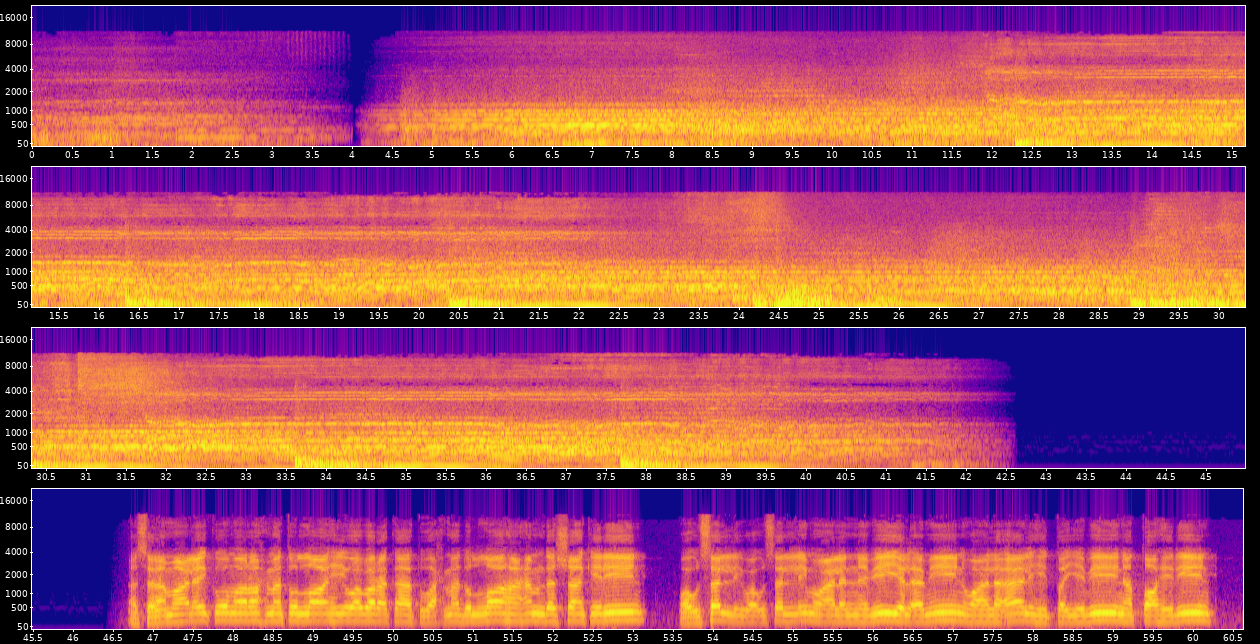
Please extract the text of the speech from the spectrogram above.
السلام عليكم ورحمة الله وبركاته أحمد الله حمد الشاكرين وأسلي وأسلم على النبي الأمين وعلى آله الطيبين الطاهرين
